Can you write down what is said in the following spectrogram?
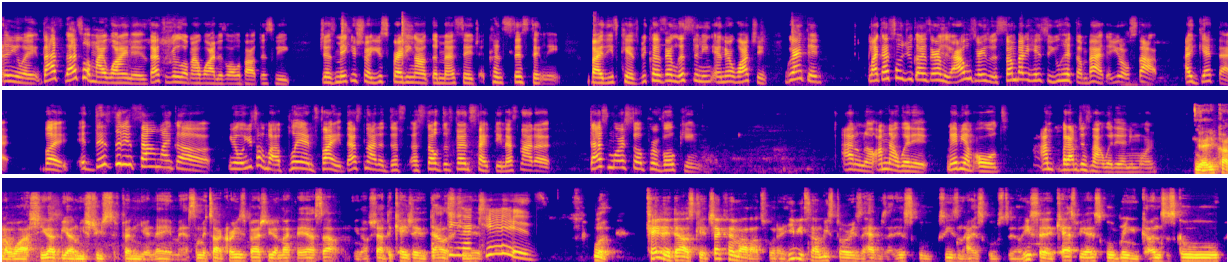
Anyway, that's that's what my wine is. That's really what my wine is all about this week. Just making sure you're spreading out the message consistently by these kids because they're listening and they're watching. Granted, like I told you guys earlier, I was raised with somebody hits you, you hit them back and you don't stop. I get that. But it this didn't sound like a you know when you're talking about a planned fight. That's not a def, a self defense type thing. That's not a that's more so provoking. I don't know. I'm not with it. Maybe I'm old. I'm, but I'm just not with it anymore. Yeah, you kind of washed. You got to be on these streets defending your name, man. Somebody talk crazy about you, you knock their ass out. You know, shout out to KJ the Dallas kid. kids. Look, KJ the Dallas kid, check him out on Twitter. He be telling me stories that happens at his school. He's in high school still. He said cats be at his school bringing guns to school.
